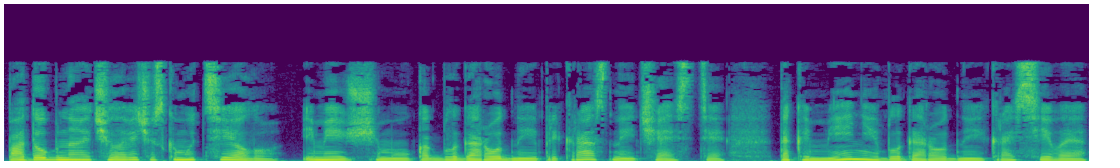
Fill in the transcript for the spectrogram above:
Подобно человеческому телу, имеющему как благородные и прекрасные части, так и менее благородные и красивые,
